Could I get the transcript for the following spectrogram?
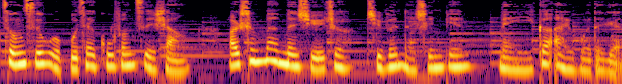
从此，我不再孤芳自赏，而是慢慢学着去温暖身边每一个爱我的人。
